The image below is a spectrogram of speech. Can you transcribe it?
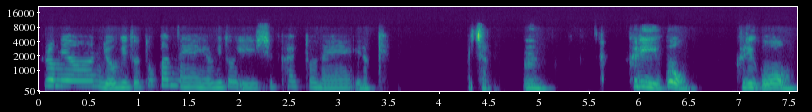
그러면 여기도 똑같네. 여기도 28도네. 이렇게. 그렇죠? 음. 그리고 그리고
